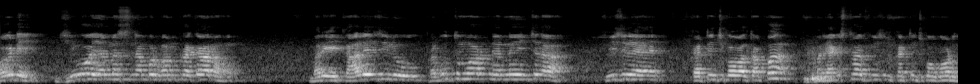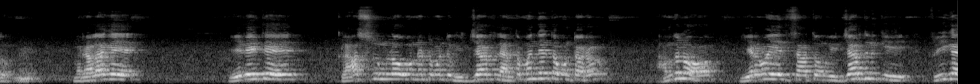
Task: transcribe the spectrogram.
ఒకటి జిఓఎంఎస్ నెంబర్ వన్ ప్రకారం మరి కాలేజీలు ప్రభుత్వం వారు నిర్ణయించిన ఫీజులే కట్టించుకోవాలి తప్ప మరి ఎక్స్ట్రా ఫీజులు కట్టించుకోకూడదు. మరి అలాగే ఏదైతే క్లాస్ రూమ్లో ఉన్నటువంటి విద్యార్థులు ఎంతమంది అయితే ఉంటారో అందులో ఇరవై ఐదు శాతం విద్యార్థులకి ఫ్రీగా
